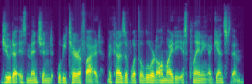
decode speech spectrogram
Judah is mentioned will be terrified because of what the Lord Almighty is planning against them.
